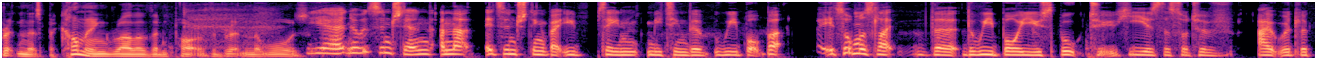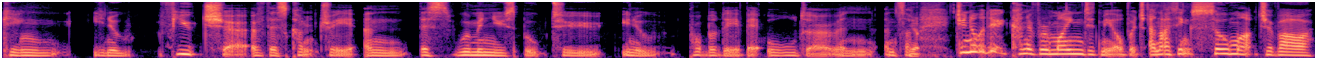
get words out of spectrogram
Britain that's becoming rather than part of the Britain that was. Yeah, no, it's interesting, and that it's interesting about you saying meeting the wee boy, but it's almost like the the wee boy you spoke to. He is the sort of outward looking, you know, future of this country, and this woman you spoke to, you know, probably a bit older and and stuff. Yep. Do you know what it kind of reminded me of? Which, and I think so much of our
